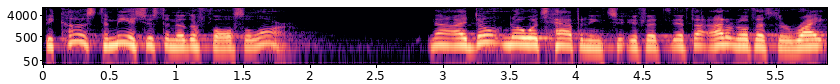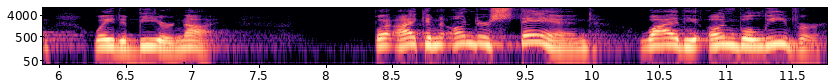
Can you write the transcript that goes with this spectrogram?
Because to me, it's just another false alarm. Now, I don't know what's happening to, if, if I don't know if that's the right way to be or not. But I can understand why the unbeliever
